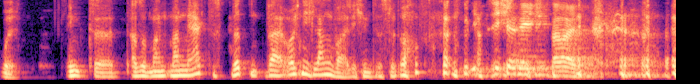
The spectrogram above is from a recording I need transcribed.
Cool. Klingt, äh, also man, man merkt, es wird bei euch nicht langweilig in Düsseldorf. Also Sicher nicht, nein.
